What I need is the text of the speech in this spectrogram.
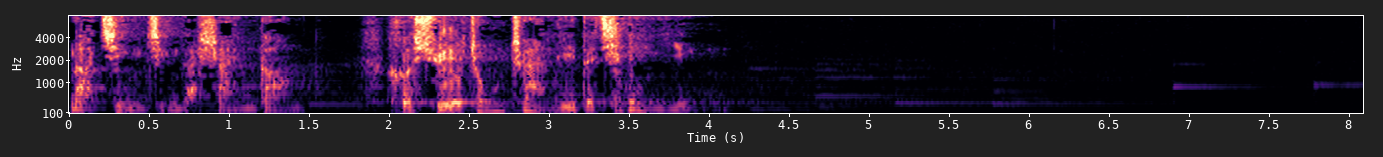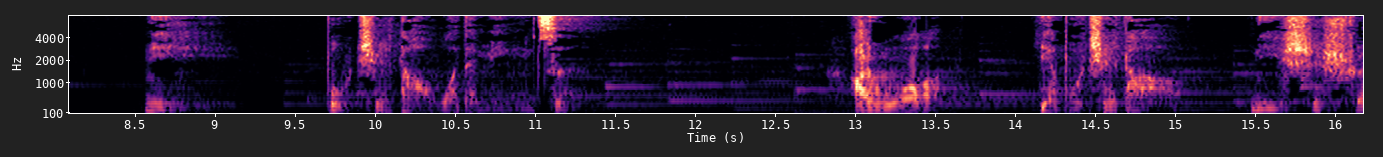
那静静的山岗和雪中站立的倩影。你不知道我的名字，而我。也不知道你是谁。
